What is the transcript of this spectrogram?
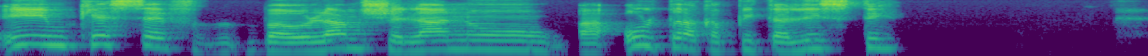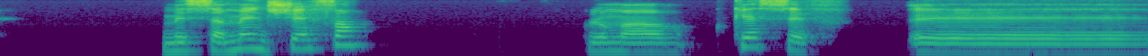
אם כסף בעולם שלנו, האולטרה קפיטליסטי, מסמן שפע, כלומר, כסף אה,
